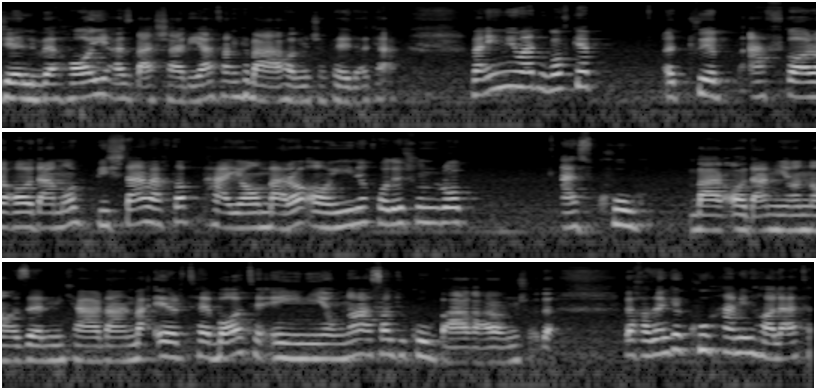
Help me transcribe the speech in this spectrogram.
جلوه هایی از بشریت هم که به هر حال میشه پیدا کرد. و این میومد می‌گفت که توی افکار آدما بیشتر وقتا پیامبرا آین خودشون رو از کوه بر آدمیان نازل می‌کردن و ارتباط عینی اونا اصلا تو کوه برقرار می‌شده. به خاطر اینکه کوه همین حالت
